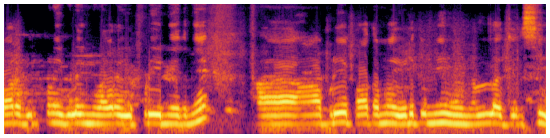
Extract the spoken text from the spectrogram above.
வாரம் விற்பனை விலை நிலவரம் எப்படி என்னதுன்னு அப்படியே பார்த்தோம்னா எடுத்துமே நல்ல ஜெர்சி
